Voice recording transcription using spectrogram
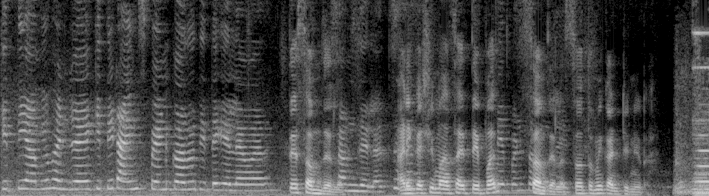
किती आम्ही म्हणजे किती टाइम स्पेंड करू तिथे गेल्यावर? ते समजेल समजेलच. आणि कशी माणसं आहेत ते पण ते पण समजेल समजेल. सो तुम्ही कंटिन्यू राहा.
